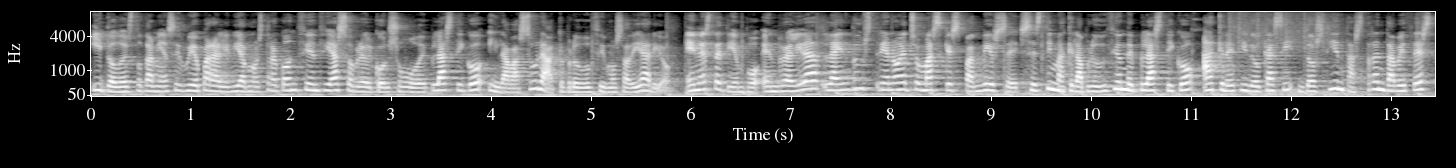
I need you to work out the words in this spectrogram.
Y todo esto también sirvió para aliviar nuestra conciencia sobre el consumo de plástico y la basura que producimos a diario. En este tiempo, en realidad, la industria no ha hecho más que expandirse. Se estima que la producción de plástico ha crecido casi 230 veces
